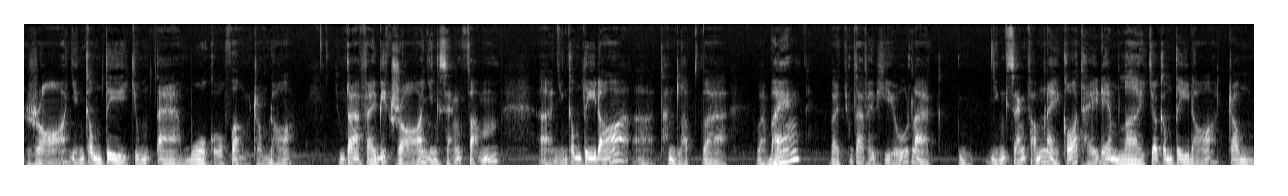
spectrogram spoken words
rõ những công ty chúng ta mua cổ phần trong đó chúng ta phải biết rõ những sản phẩm à, những công ty đó à, thành lập và và bán và chúng ta phải hiểu là những sản phẩm này có thể đem lời cho công ty đó trong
